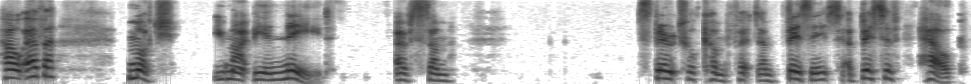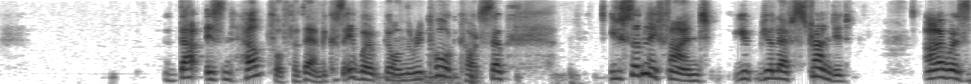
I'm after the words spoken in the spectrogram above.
however much you might be in need of some spiritual comfort and visit, a bit of help, that isn't helpful for them because it won't go on the report card. So you suddenly find you, you're left stranded. I was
